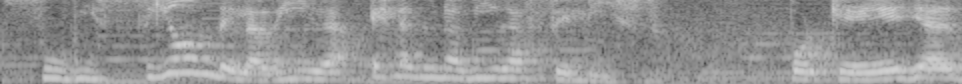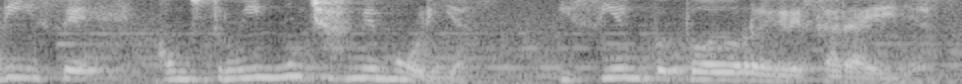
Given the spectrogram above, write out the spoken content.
su visión de la vida es la de una vida feliz porque ella dice, construí muchas memorias y siempre puedo regresar a ellas.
